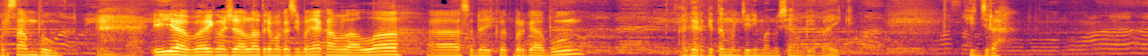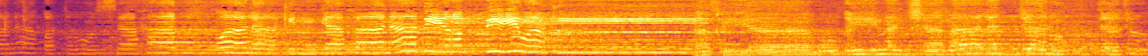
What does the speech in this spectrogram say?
bersambung iya baik, masya Allah. Terima kasih banyak hamba Allah uh, sudah ikut bergabung agar kita menjadi manusia yang lebih baik. Hijrah السحاب ولكن كفانا بربي وكيل أخي يا مقيما شمالا جنوب تجوب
